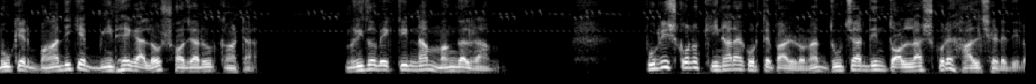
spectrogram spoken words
বুকের বাঁদিকে বিঁধে গেল সজারুর কাঁটা। মৃত ব্যক্তির নাম মঙ্গলরাম। পুলিশ কোনো কিনারা করতে পারল না দু চার দিন তল্লাশ করে হাল ছেড়ে দিল।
